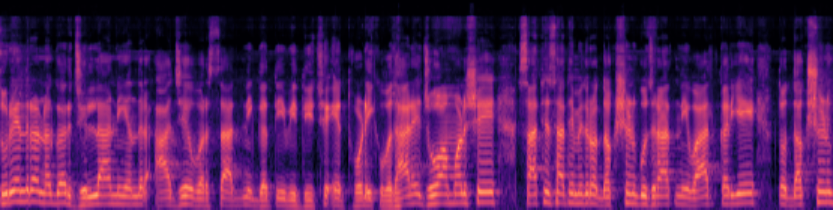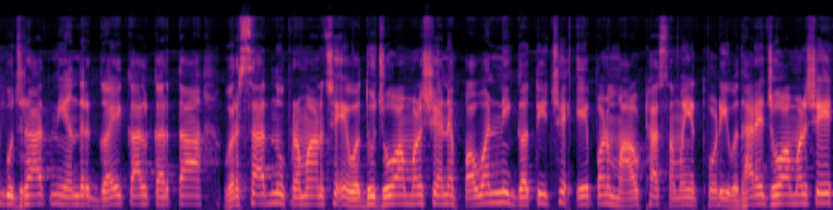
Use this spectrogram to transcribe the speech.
સુરેન્દ્રનગર જિલ્લાની અંદર આજે વરસાદની ગતિવિધિ છે. એ થોડીક વધારે જોવા મળશે. સાથે સાથે મિત્રો દક્ષિણ ગુજરાતની વાત કરીએ તો દક્ષિણ ગુજરાતની અંદર ગઈકાલ કરતાં વરસાદનું પ્રમાણ છે એ વધુ જોવા મળશે અને પવનની ગતિ છે એ પણ માવઠા સમયે થોડી વધારે જોવા મળશે.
